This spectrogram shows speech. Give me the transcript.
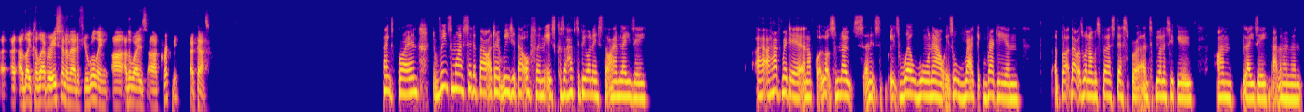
I, would like elaboration on that if you're willing. Uh, otherwise, uh, correct me. I pass. Thanks, Brian. The reason why I said about I don't read it that often is because I have to be honest that I am lazy. I, I, have read it and I've got lots of notes and it's it's well worn out. It's all rag, raggy and but that was when I was first desperate. And to be honest with you, I'm lazy at the moment.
